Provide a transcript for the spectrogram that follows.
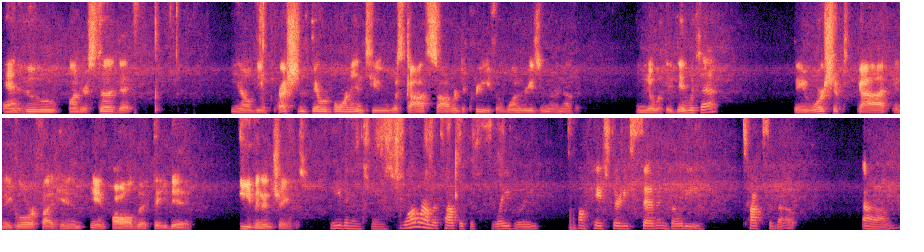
and who understood that you know the oppression that they were born into was God's sovereign decree for one reason or another. And you know what they did with that? They worshiped God and they glorified Him in all that they did, even in chains. Even in chains. While we're on the topic of slavery, on page 37, Voddie talks about um,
